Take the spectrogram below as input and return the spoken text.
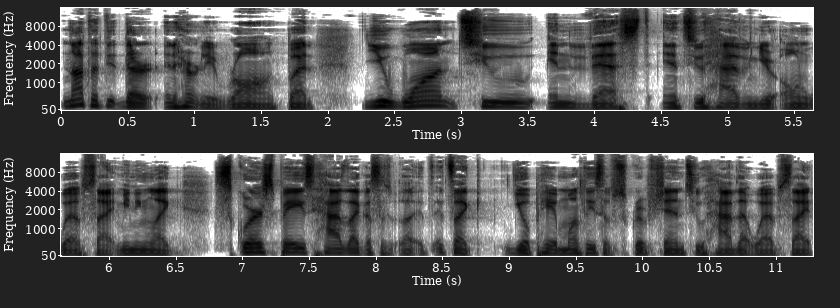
not that they're inherently wrong, but you want to invest into having your own website. Meaning, like Squarespace has like a, it's like you'll pay a monthly subscription to have that website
